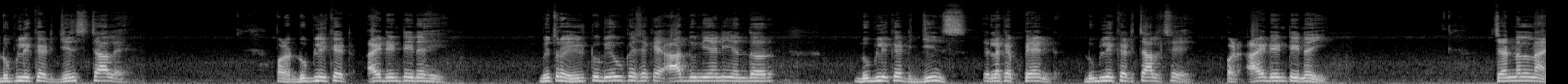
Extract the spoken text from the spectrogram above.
ડુપ્લિકેટ જીન્સ ચાલે, પણ ડુપ્લિકેટ આઈડેન્ટિટી નહીં. મિત્રો યુટ્યુબ એવું કહે છે કે આ દુનિયાની અંદર ડુપ્લિકેટ જીન્સ એટલે કે પેન્ટ ડુપ્લિકેટ ચાલશે, પણ આઈડેન્ટિટી નહીં. ચેનલને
